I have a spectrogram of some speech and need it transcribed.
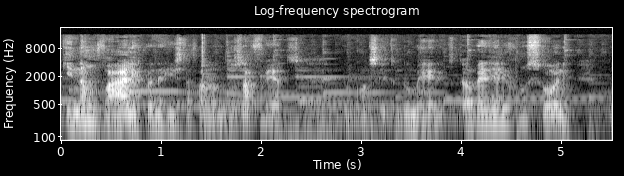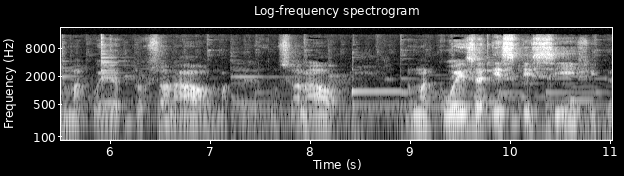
que não vale quando a gente está falando dos afetos, no conceito do mérito. Talvez ele funcione numa coisa profissional, numa coisa funcional, numa coisa específica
